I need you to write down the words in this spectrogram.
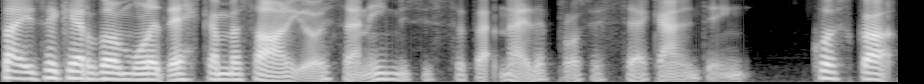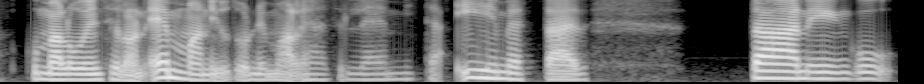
tai se kertoo mulle, että ehkä mä saan joissain ihmisissä t- näitä prosesseja käyntiin. Koska kun mä luin silloin Emman jutun, niin mä olin ihan silleen, mitä ihmettä, että tämä niinku,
